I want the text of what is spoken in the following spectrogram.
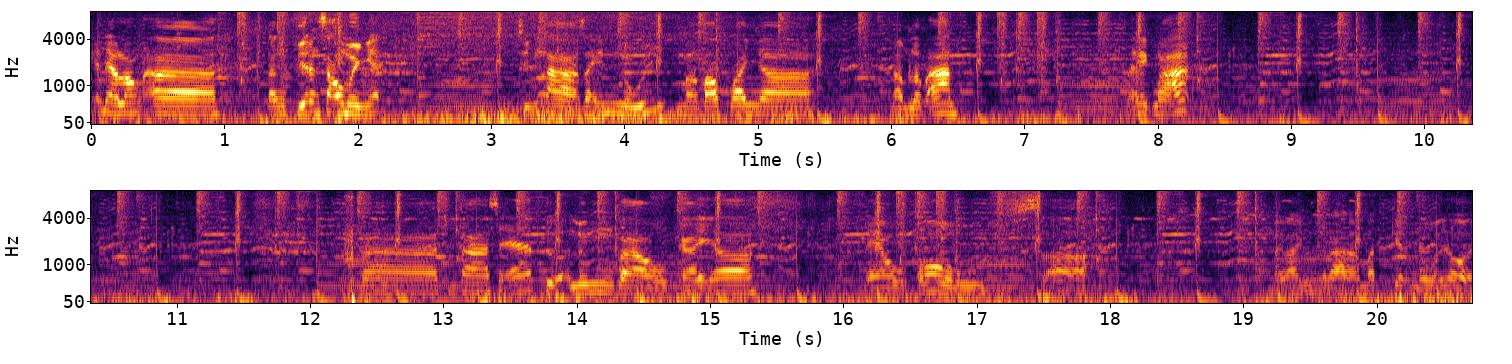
Cái đèo Long à, đằng phía đằng sau mình ấy chính là dãy núi mà bao quanh à, đầm Lập An. Dãy Bạch Mã. Và chúng ta sẽ tựa lưng vào cái ờ, đèo ô oh, máy bay của chúng ta đã mất kết nối rồi.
